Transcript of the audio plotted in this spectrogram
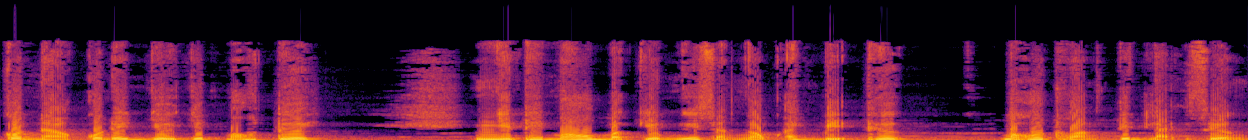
Con nào con đến như nhấp máu tươi. Nhìn thấy máu bà Kiều nghĩ rằng Ngọc Anh bị thương, Bà hốt hoảng tiến lại giường,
